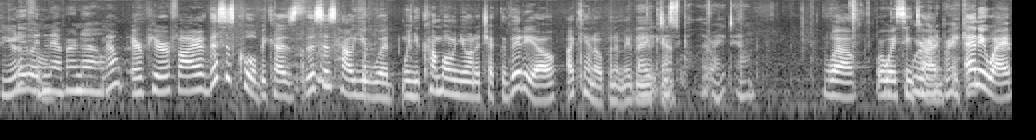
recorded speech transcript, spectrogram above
Beautiful. You would never know. No, air purifier. This is cool because this is how you would, when you come home and you want to check the video. I can't open it, maybe you can. just pull it right down. Well, we're wasting We're time. break it. Anyway,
